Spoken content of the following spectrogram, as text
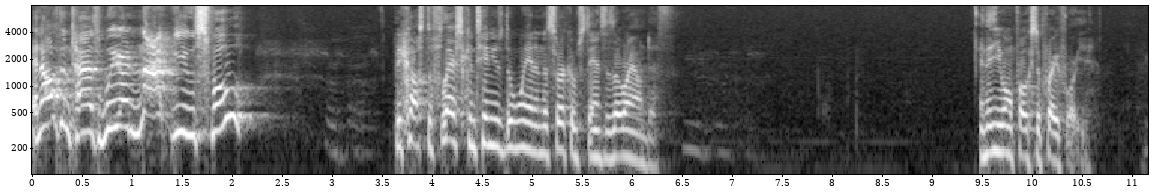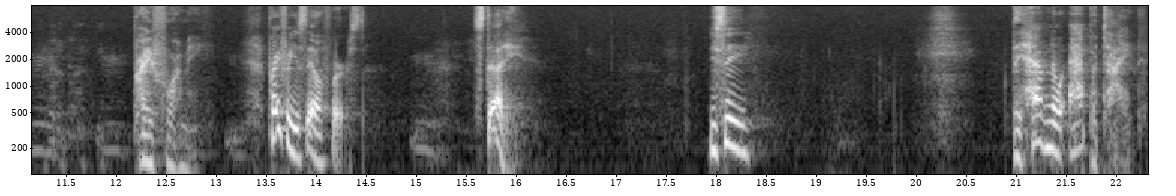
And oftentimes we are not useful because the flesh continues to win in the circumstances around us. And then you want folks to pray for you. Pray for me. Pray for yourself first. Study. You see, they have no appetite.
